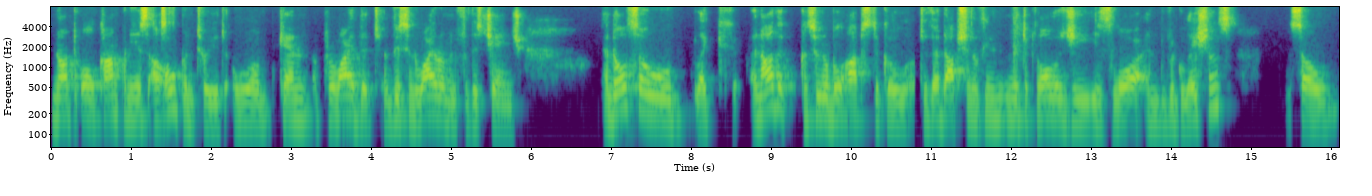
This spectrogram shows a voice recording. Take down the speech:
not all companies are open to it or can provide that this environment for this change. And also, like another considerable obstacle to the adoption of new technology is law and regulations. So,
